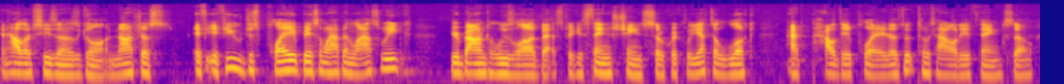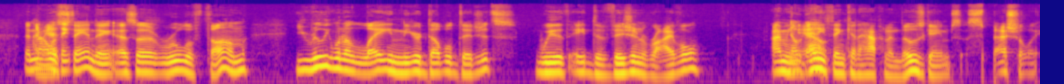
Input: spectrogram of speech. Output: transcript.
and how their season has gone. Not just if if you just play based on what happened last week, you're bound to lose a lot of bets because things change so quickly. You have to look at how they play, the t- totality of things. So And I mean, I think- notwithstanding, as a rule of thumb, you really want to lay near double digits with a division rival. I mean, No anything can happen in those games, especially.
